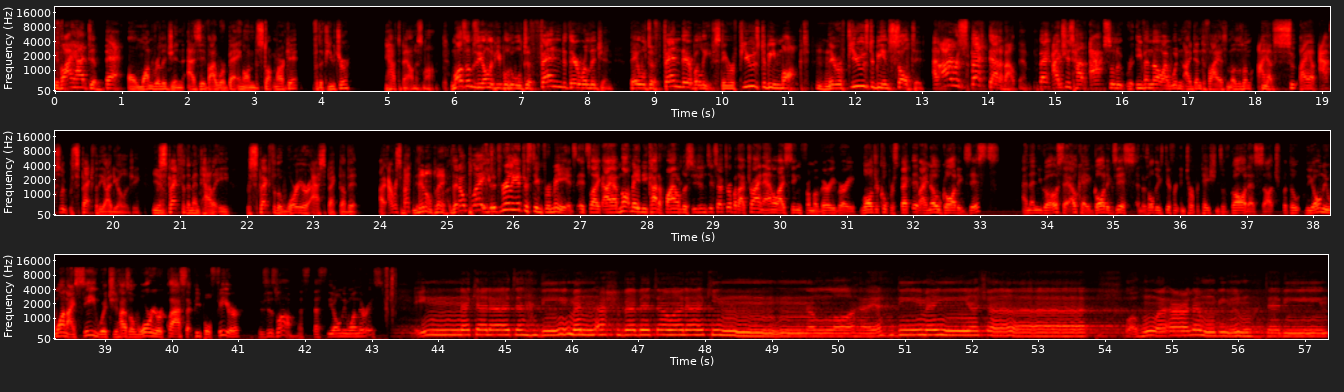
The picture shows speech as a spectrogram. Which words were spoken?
If I had to bet on one religion as if I were betting on the stock market for the future, you have to bet on Islam. Muslims are the only people who will defend their religion. They will defend their beliefs. They refuse to be mocked. Mm-hmm. They refuse to be insulted. And I respect that about them. But I just have absolute, even though I wouldn't identify as a Muslim, I have su- I have absolute respect for the ideology, Yeah. respect for the mentality, respect for the warrior aspect of it. I, I respect it. They don't play. They don't play. It's really interesting for me. It's it's like I have not made any kind of final decisions, etc. But I try and analyze things from a very very logical perspective. I know God exists, and then you go, oh, say, okay, God exists, and there's all these different interpretations of God as such. But the the only one I see which has a warrior class that people fear is Islam. That's that's the only one there is. إنك لا تهدي من أحببت ولكن الله يهدي من يشاء وهو أعلم بالمهتدين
